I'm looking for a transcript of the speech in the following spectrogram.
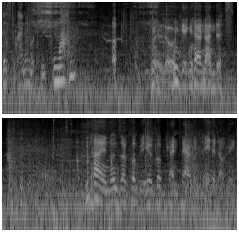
Willst du keine Notizen machen? Malone gegen Hernandez. Nein, unser Kumpel hier guckt kein Fern und redet auch nicht.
